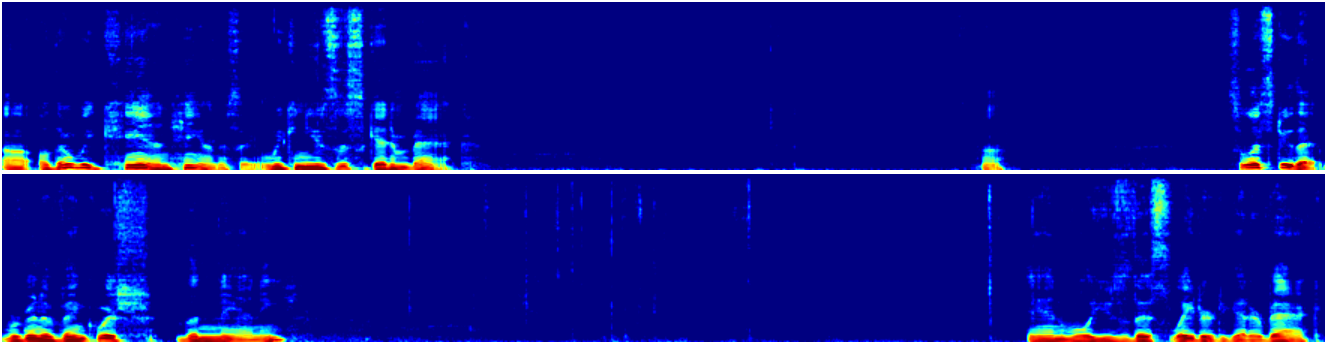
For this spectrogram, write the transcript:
Uh, although we can, hang on a second, we can use this to get him back. Huh. So let's do that. We're going to vanquish the nanny. And we'll use this later to get her back,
